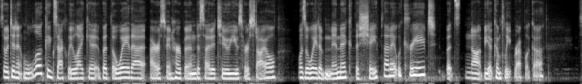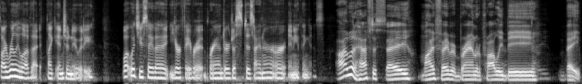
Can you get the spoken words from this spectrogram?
So it didn't look exactly like it, but the way that Iris Van Herpen decided to use her style was a way to mimic the shape that it would create, but not be a complete replica. So I really love that like ingenuity. What would you say that your favorite brand or just designer or anything is? I would have to say my favorite brand would probably be Bape.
